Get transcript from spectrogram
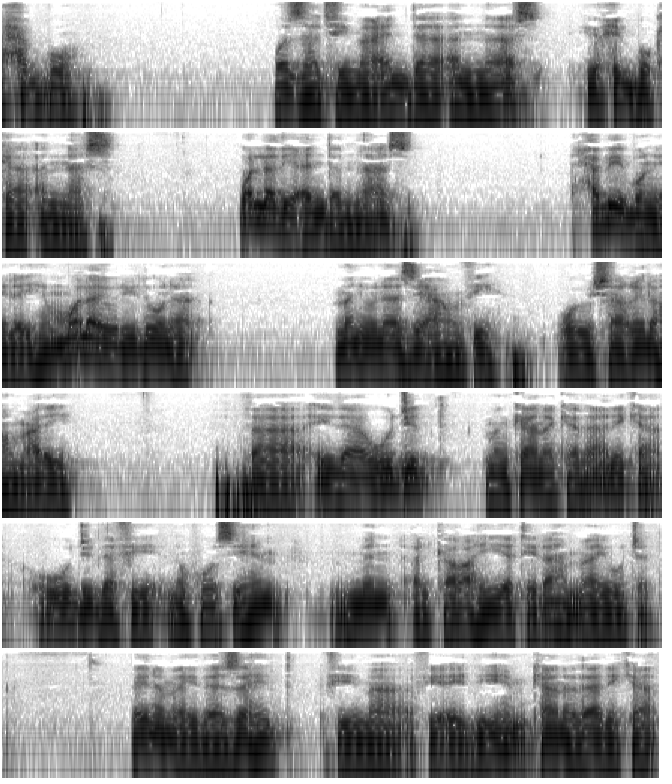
أحبوه. وازهد فيما عند الناس يحبك الناس. والذي عند الناس حبيب إليهم ولا يريدون من ينازعهم فيه ويشاغلهم عليه. فإذا وجد من كان كذلك وجد في نفوسهم من الكراهية له ما يوجد. بينما إذا زهد فيما في أيديهم كان ذلك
